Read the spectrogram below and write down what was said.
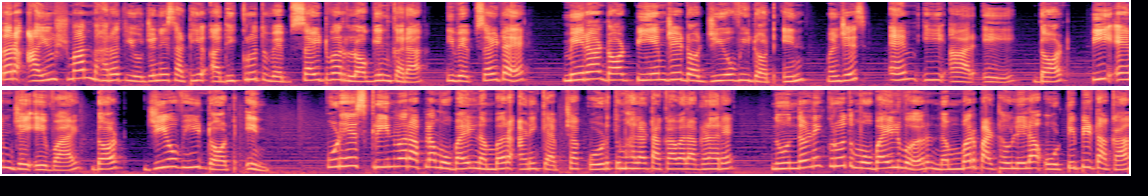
तर आयुष्मान भारत योजनेसाठी अधिकृत वेबसाईटवर लॉग इन करा. ही वेबसाईट आहे Mera dot P M J dot G O V dot in म्हणजेच M E R A dot P M J A Y dot gov dot in पुढे स्क्रीनवर आपला मोबाईल नंबर आणि कॅपचा कोड तुम्हाला टाकावा लागणार आहे. नोंदणीकृत मोबाईलवर नंबर पाठवलेला ओ टी पी टाका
